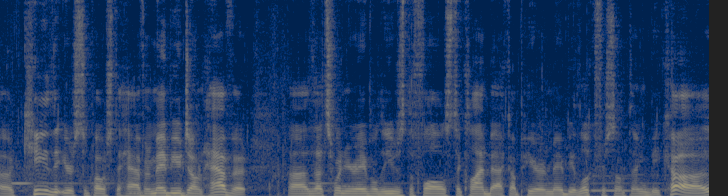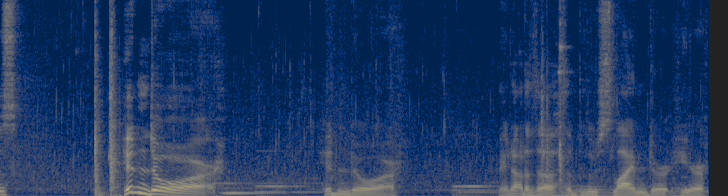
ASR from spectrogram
a key that you're supposed to have, and maybe you don't have it, uh, that's when you're able to use the falls to climb back up here and maybe look for something, because... Hidden door! Hidden door. Made out of the, the blue slime dirt here.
